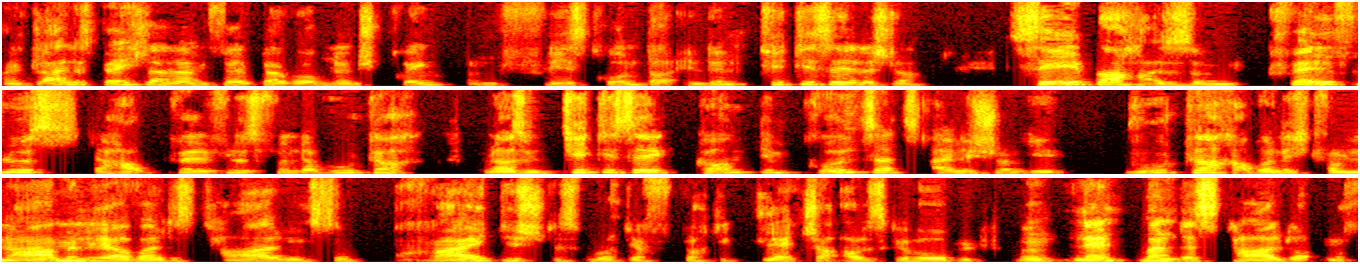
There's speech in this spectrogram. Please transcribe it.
Ein kleines Bächlein am Feldberg oben entspringt und fließt runter in den Titisee, das ist der Seebach, also so ein Quellfluss, der Hauptquellfluss von der Wutach. Und aus dem Titisee kommt im Grundsatz eigentlich schon die Wutach, aber nicht vom Namen her, weil das Tal nicht so breit ist. Das wurde ja durch die Gletscher ausgehobelt. Und nennt man das Tal dort noch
